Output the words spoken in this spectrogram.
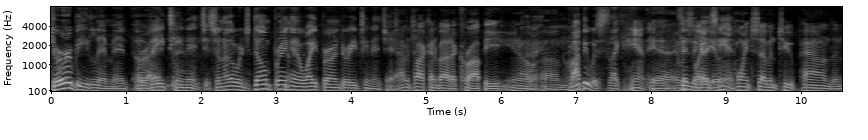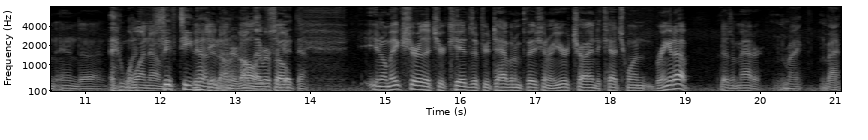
derby limit of Right. 18 inches. So in other words, don't bring in a wiper under 18 inches. Yeah, I'm talking about a crappie. You know, um, Crappie was like hand, Yeah, it was like it was hand. 0.72 pounds and and uh, Won won um, $1,500. I'll never So, forget that. You know, make sure that your kids, if you're having them fishing or you're trying to catch one, bring it up. Doesn't matter. Right, right.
